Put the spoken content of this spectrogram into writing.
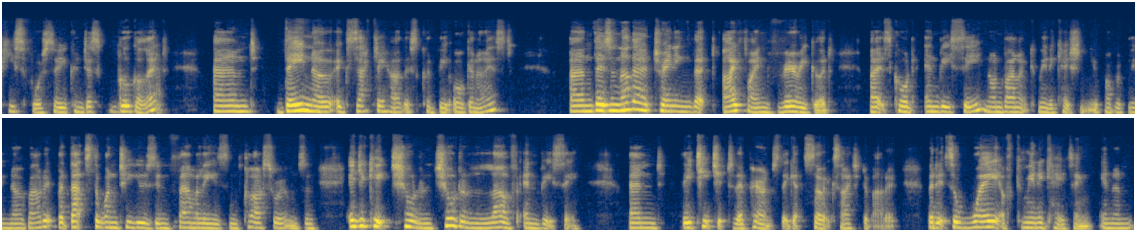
Peaceforce, so you can just Google it, and they know exactly how this could be organized. And there's another training that I find very good, Uh, it's called NVC, Nonviolent Communication. You probably know about it, but that's the one to use in families and classrooms and educate children. Children love NVC and they teach it to their parents. They get so excited about it. But it's a way of communicating in an,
